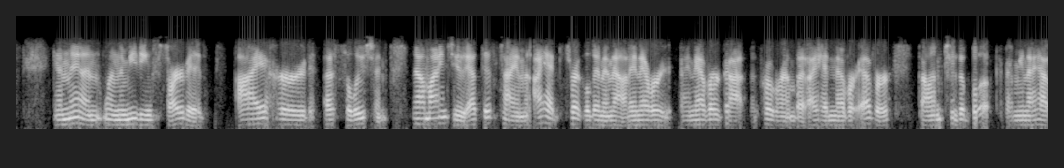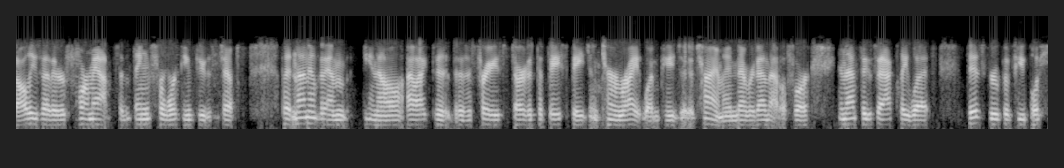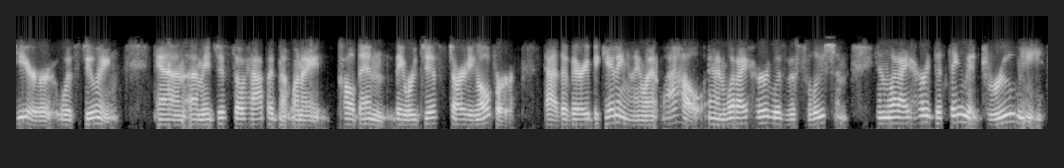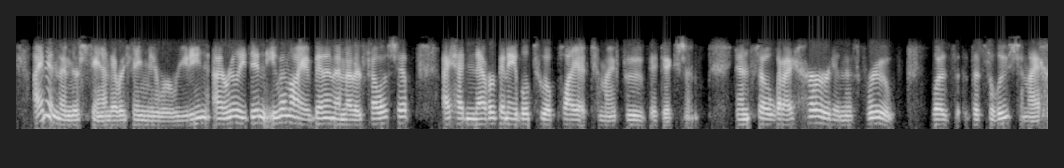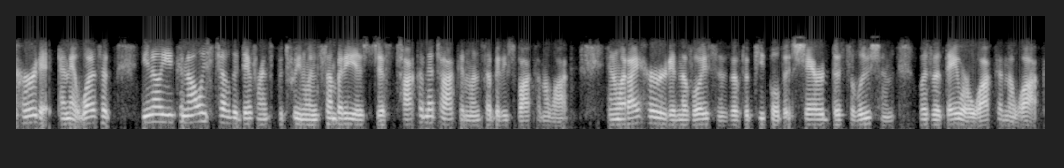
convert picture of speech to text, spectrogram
And then when the meeting started, I heard a solution. Now, mind you, at this time, I had struggled in and out. I never, I never got the program, but I had never ever gone to the book. I mean, I had all these other formats and things for working through the steps, but none of them, you know, I like to, the phrase "start at the face page and turn right one page at a time." I'd never done that before, and that's exactly what this group of people here was doing. And um, it just so happened that when I called in, they were just starting over at the very beginning I went, wow. And what I heard was the solution. And what I heard, the thing that drew me, I didn't understand everything they were reading. I really didn't. Even though I had been in another fellowship, I had never been able to apply it to my food addiction. And so what I heard in this group was the solution. I heard it, and it wasn't. You know, you can always tell the difference between when somebody is just talking the talk and when somebody's walking the walk. And what I heard in the voices of the people that shared the solution was that they were walking the walk.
